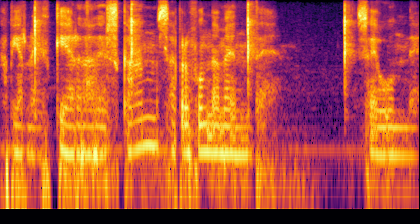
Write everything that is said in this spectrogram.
La pierna izquierda descansa profundamente, se hunde.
